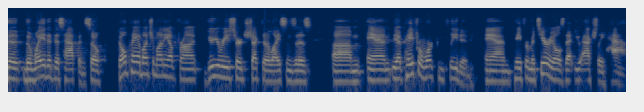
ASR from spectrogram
the the way that this happens. So don't pay a bunch of money up front. Do your research check their licenses um, and yeah, pay for work completed and pay for materials that you actually have.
